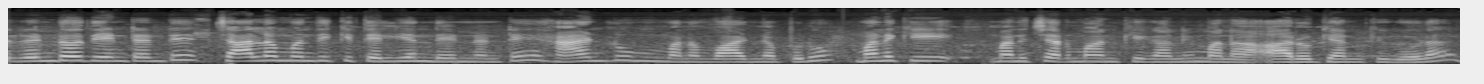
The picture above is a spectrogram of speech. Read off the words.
రెండోది ఏంటంటే చాలా మందికి తెలియంది ఏంటంటే హ్యాండ్లూమ్ మనం వాడినప్పుడు మనకి మన చర్మానికి కానీ మన ఆరోగ్యానికి కూడా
